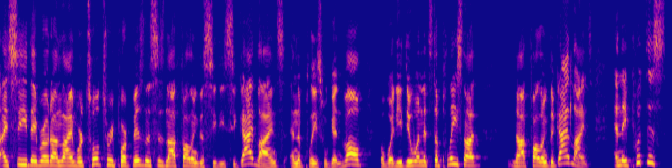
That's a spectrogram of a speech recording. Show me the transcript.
I see they wrote online, we're told to report businesses not following the CDC guidelines and the police will get involved. But what do you do when it's the police not not following the guidelines? And they put this,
